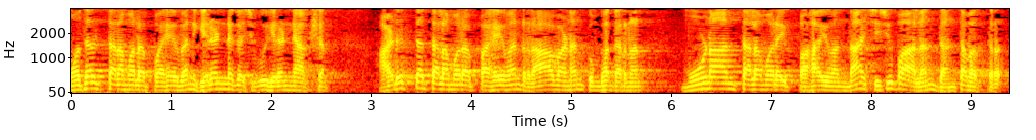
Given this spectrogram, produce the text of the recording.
முதல் தலைமுறை பகைவன் ஹிரண்யகசிபு ஹிரண்யாக்ஷன். அடுத்த தலைமுறை பகைவன் ராவணன் கும்பகர்ணன். மூணாம் தலைமுறை பகைவன் தான் சிசுபாலன் தந்தவக்திரன்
